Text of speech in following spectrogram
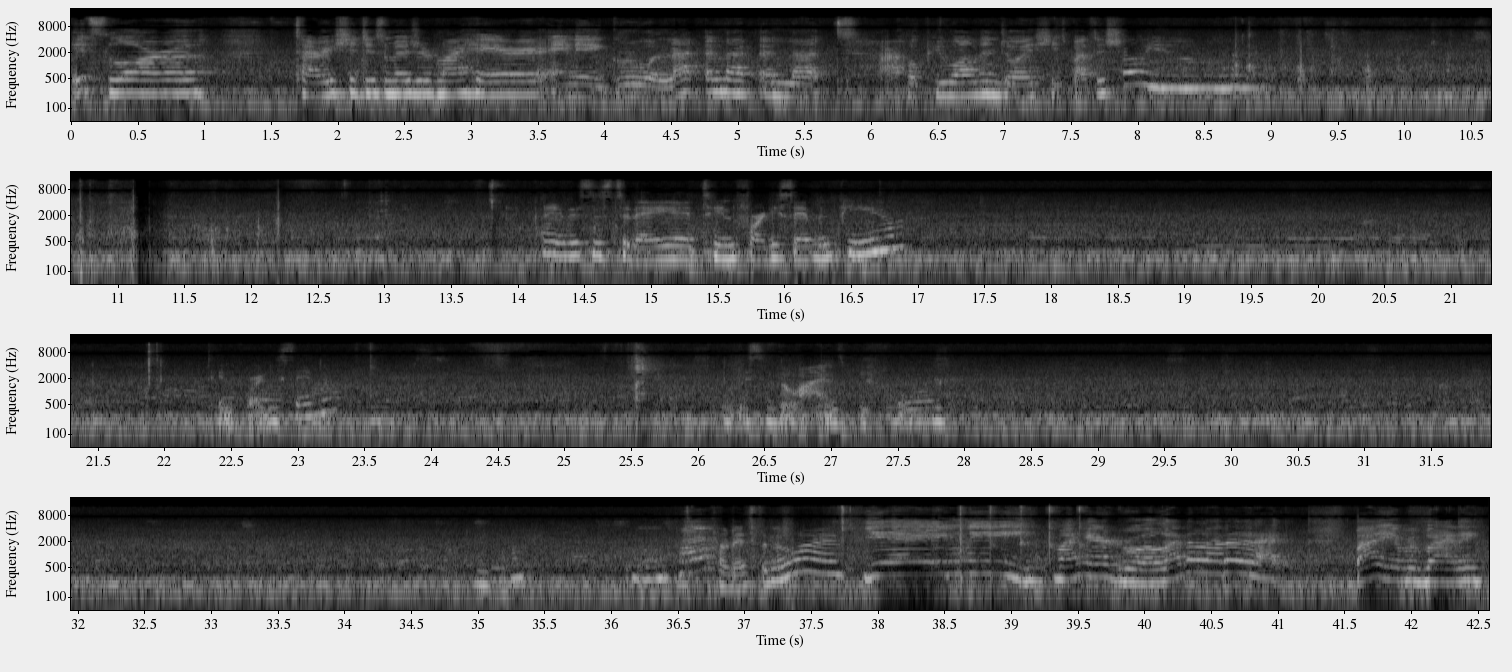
It's Laura. Tyresha just measured my hair and it grew a lot, a lot, a lot. I hope you all enjoy. She's about to show you. Hey, this is today at 10:47 p.m. Ten forty-seven. This is the lines before. Mm-hmm. So that's the new line. Yay, me! My hair grew a lot, a lot, a lot. Bye, everybody.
